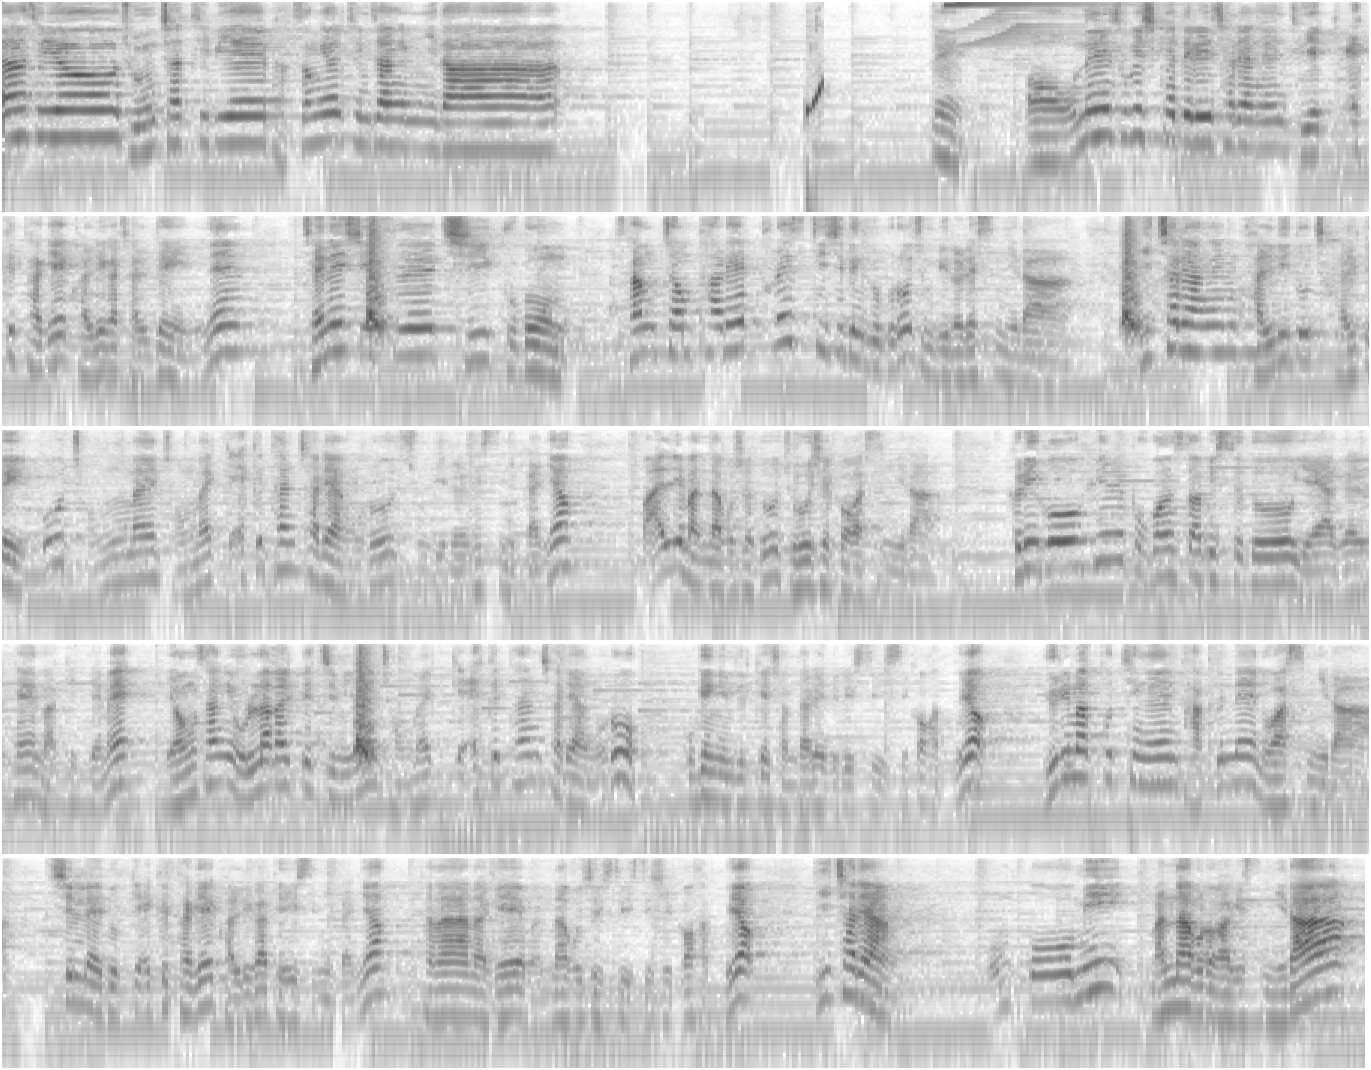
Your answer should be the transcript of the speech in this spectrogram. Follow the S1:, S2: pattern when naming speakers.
S1: 안녕하세요. 좋은차TV의 박성열 팀장입니다. 네, 어, 오늘 소개시켜드릴 차량은 뒤에 깨끗하게 관리가 잘 되어 있는 제네시스 G90 3008의 프레스티지 등급으로 준비를 했습니다. 이 차량은 관리도 잘 돼 있고 정말 정말 깨끗한 차량으로 준비를 했으니까요. 빨리 만나보셔도 좋으실 것 같습니다. 그리고 휠 복원 서비스도 예약을 해놨기 때문에 영상이 올라갈 때쯤이면 정말 깨끗한 차량으로 고객님들께 전달해 드릴 수 있을 것 같고요. 유리막 코팅은 다 끝내 놓았습니다. 실내도 깨끗하게 관리가 되어 있으니까요. 편안하게 만나보실 수 있으실 것 같고요. 이 차량 꼼꼼히 만나보러 가겠습니다.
